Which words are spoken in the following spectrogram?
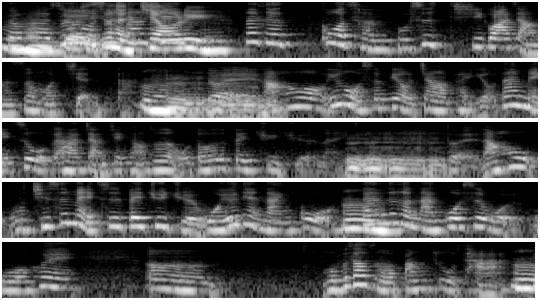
对不对？所以我是很就相信焦虑，那个过程不是西瓜讲的这么简单。嗯，对，然后因为我身边有这样的朋友，但每一次我跟他讲健康，说的我都是被拒绝的那一种。嗯嗯嗯嗯对，然后我其实每次被拒绝，我有点难过，嗯但是这个难过是我我会，嗯，我不知道怎么帮助他，嗯。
